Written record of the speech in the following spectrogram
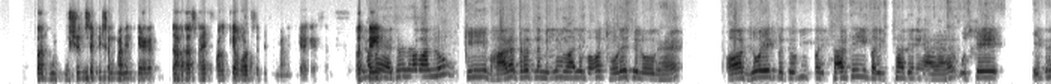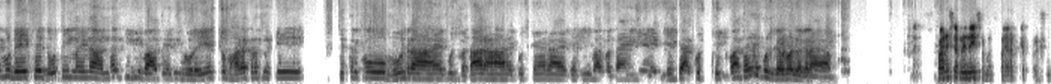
पद्म भूषण से भी सम्मानित किया गया था। दादा साहेब फाल्के अवार्ड से भी सम्मानित किया गया सर और कई ऐसा ना मान लूँ कि भारत रत्न मिलने वाले बहुत थोड़े से लोग हैं और जो एक प्रतियोगी परीक्षार्थी परीक्षा देने आया है उसके इंटरव्यू डेट से दो तीन महीना अंदर की भी बात यदि हो रही है तो भारत रत्न के चित्र को वो भूल रहा है कुछ बता रहा है कुछ कह रहा है कि अगली बार बताएँगे। ये क्या कुछ ठीक बात है या कुछ गड़बड़ लग रहा है आपको? सॉरी सर मैं नहीं समझ पाया आपके प्रश्न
